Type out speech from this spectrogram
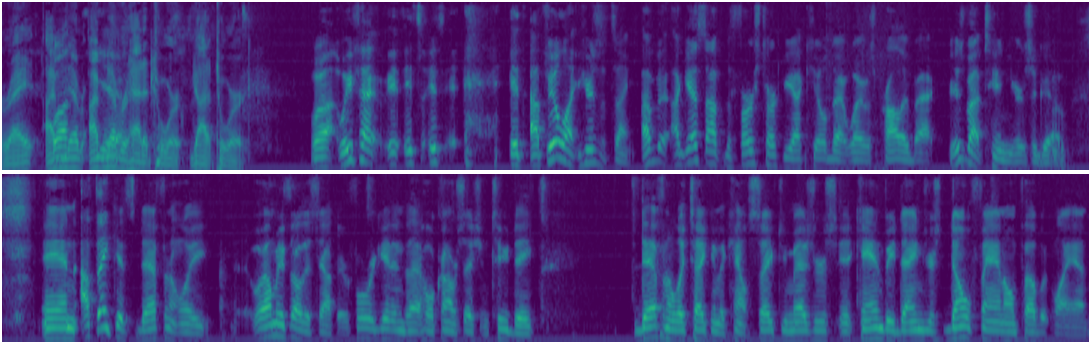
Right? I've well, never I've yeah. never had it to work. Got it to work. Well, we've had it, it's it's it, I feel like here's the thing. I've, i guess I, the first turkey I killed that way was probably back. It was about ten years ago, and I think it's definitely. Well, let me throw this out there before we get into that whole conversation too deep definitely taking the count safety measures. It can be dangerous. Don't fan on public land.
